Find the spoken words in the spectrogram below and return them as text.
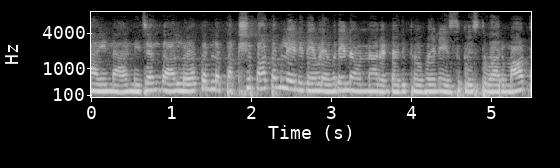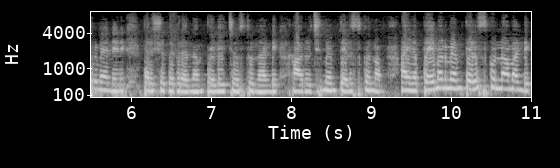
ఆయన నిజంగా లోకంలో పక్షపాతం లేని దేవుడు ఎవరైనా ఉన్నారంటే అది ప్రభు అయిన యేసుక్రీస్తు వారు మాత్రమే నేను పరిశుద్ధ గ్రంథం తెలియచేస్తుందండి. ఆ రుచి మేము తెలుసుకున్నాం. ఆయన ప్రేమను మేము తెలుసుకున్నామండి.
